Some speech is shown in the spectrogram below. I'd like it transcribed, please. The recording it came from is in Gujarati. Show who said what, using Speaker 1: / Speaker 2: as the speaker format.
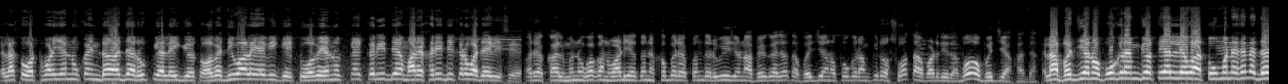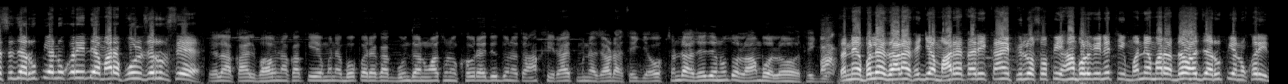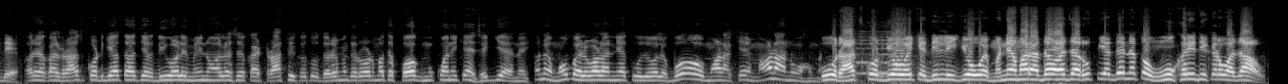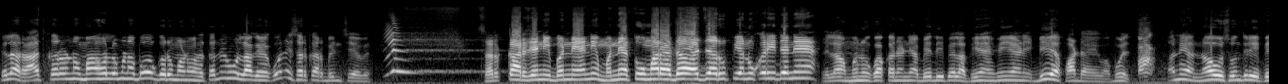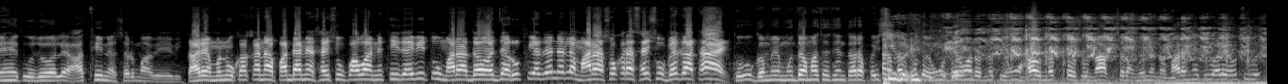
Speaker 1: પેલા તું અઠવાડિયાનું કઈ દસ હજાર રૂપિયા લઈ ગયો તો. હવે દિવાળી આવી ગઈ તું. હવે એનું કઈ કરી દે મારે ખરીદી કરવા જાય છે.
Speaker 2: અરે કાલ મનુ કાકા વાડિયા તને ખબર હે પંદર વીસ જણા ભેગા થતા ભજીયાનો પ્રોગ્રામ કર્યો સોતા પાડી દીધા બહુ ભજીયા ખાધા.
Speaker 1: એટલે ભજીયાનો પ્રોગ્રામ ગયો તેલ લેવા. તું મને છે ને દસ હજાર રૂપિયાનું કરી દે મારે ફૂલ જરૂર છે.
Speaker 2: એલા કાલ ભાવના કાકીએ મને બપોરે કાક ગુંદાનું આથું ખવડાવી દીધું ને તો આખી રાત મને ઝાડા થઈ ગયા ઠંડા જજે હું તો લાંબો લહ થઈ ગયો.
Speaker 1: તને ભલે ઝાડા થઈ ગયા મારે તારી કાંઈ ફિલોસોફી સાંભળવી નથી. મને મારા દસ હજાર રૂપિયાનું કરી દે.
Speaker 2: અરે કાલ રાજકોટ ગયા હતા અત્યારે દિવાળી મહિનો હાલે છે કાંઈ ટ્રાફિક હતું ધર્મેન્દ્ર રોડમાંથી પગ મૂકવાની ક્યાંય જગ્યા નહીં. અને મોબાઈલ વાળા ને તું જો બહુ માણા ક્યાંય માણા નું હમ.
Speaker 1: તું રાજકોટ ગયો હોય કે દિલ્હી ગયો હોય મને મારા દસ હજાર રૂપિયા દે ને તો હું ખરીદી કરવા જાઉં.
Speaker 2: પેલા રાજકારણનો માહોલ હમણાં બહુ ગરમાણો છે તને શું લાગે કોની સરકાર બનશે હવે?
Speaker 1: સરકાર જેની બને એની મને તું મારા દસ હજાર રૂપિયાનું કરી દે ને.
Speaker 2: પેલા મનુ કાકા ને બેદી પેલા ભેં વિયાણી બે પાડા આવ્યા બોલ. અને નવ સુંદરી ભેં તું જો એટલે હાથીને શરમાવે એવી.
Speaker 1: તારે મનુ કાકાના પાડાને સાઈસુ પાવા નથી જ આવી તું મારા દસ હજાર રૂપિયા દે ને એટલે મારા છોકરા સાઈસુ ભેગા થાય.
Speaker 2: તું ગમે મુદ્દા માથે થઈને તારા પૈસા હું દેવાનો નથી હું હાવ નકતો છું નાક શરમ વિનનો મારે ને દિવાળી આવતી હોય.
